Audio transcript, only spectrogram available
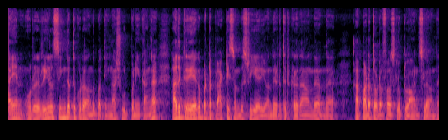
லயன் ஒரு ரியல் சிங்கத்து கூட வந்து பார்த்திங்கன்னா ஷூட் பண்ணியிருக்காங்க. அதுக்கு ஏகப்பட்ட ப்ராக்டிஸ் வந்து ஸ்ரீஹரி வந்து எடுத்துருக்கிறதா வந்து அந்த படத்தோட ஃபர்ஸ்ட் லுக் லான்ச்சில் வந்து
